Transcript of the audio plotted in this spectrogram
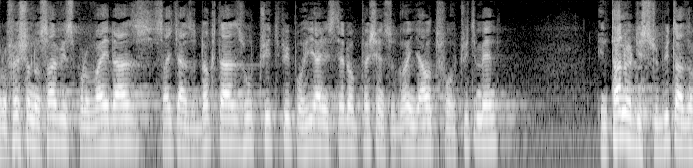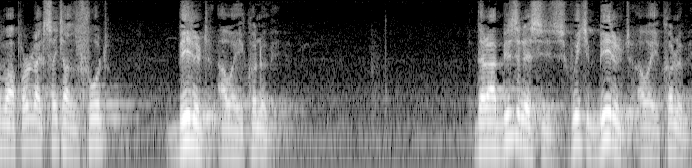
professional service providers such as doctors who treat people here instead of patients going out for treatment, internal distributors of our products such as food, build our economy. There are businesses which build our economy,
